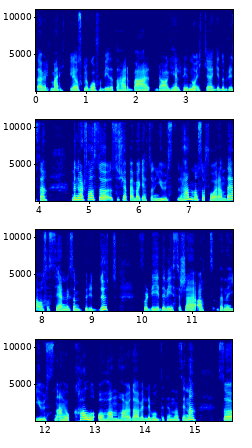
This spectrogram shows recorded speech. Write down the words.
Det er jo helt merkelig å skulle gå forbi dette her hver dag hele tiden og ikke gidde å bry seg. Men i hvert fall så, så kjøper jeg en bagett og en juice til han, og så får han det, og så ser han liksom brydd ut. Fordi det viser seg at denne juicen er jo kald, og han har jo da veldig vondt i tennene sine. Så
